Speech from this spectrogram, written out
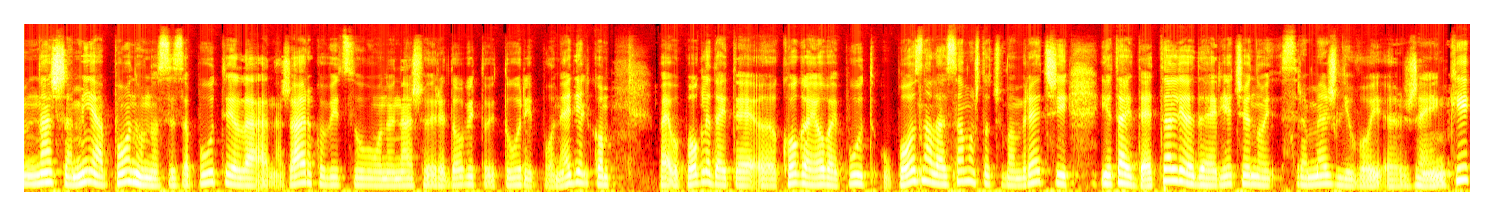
naša Mija ponovno se zaputila na Žarkovicu u onoj našoj redovitoj turi ponedjeljkom. Pa evo pogledajte e, koga je ovaj put upoznala. Samo što ću vam reći je taj detalj da je riječ o jednoj sramežljivoj e, ženki.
